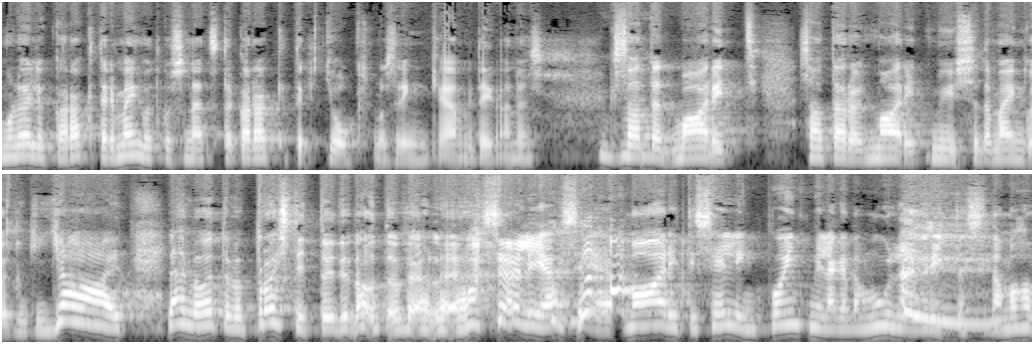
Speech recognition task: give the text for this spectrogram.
mul olid karakterimängud, kus sa näed seda karakterit jooksmas ringi ja mida iganes. kas mm -hmm. saate, et Maarit, saate aru, et Maarit müüs seda mängu, et mingi jaa, et lähme võtame prostituudid auto peale ja. see oli jah, see Maariti selling point, millega ta mulle üritas seda maha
